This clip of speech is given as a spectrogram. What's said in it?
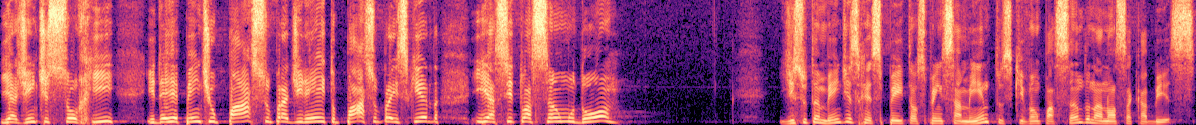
e a gente sorri e de repente o passo para a direita, o passo para a esquerda e a situação mudou. E isso também diz respeito aos pensamentos que vão passando na nossa cabeça.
